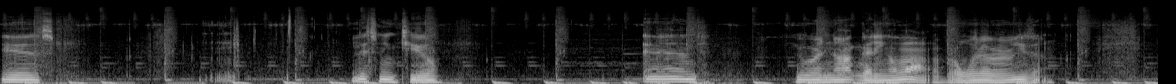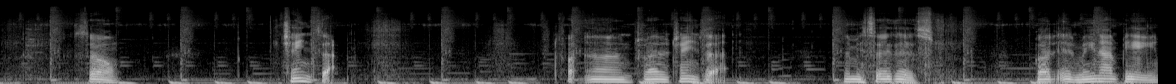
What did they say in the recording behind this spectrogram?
is listening to you and you are not getting along for whatever reason. So, change that. Uh, try to change that. Let me say this. But it may not be,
